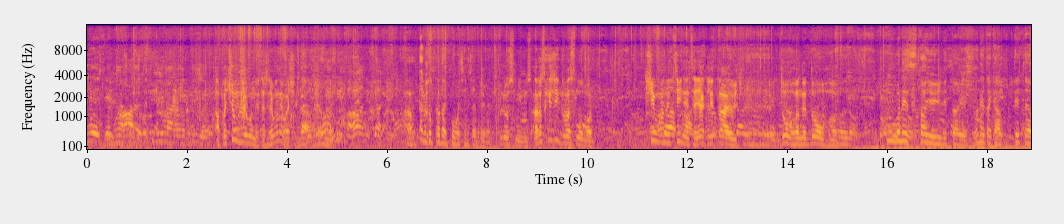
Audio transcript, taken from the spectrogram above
Є, є, багато. А по чому гривуни? Це ж гривуни ваші? Так, гривуни. А плюс, продати по 80 гривень. плюс-мінус. А розкажіть два слова. Чим вони ціняться, як літають, довго, недовго. Ну вони стаєю літають. Вони така птиця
